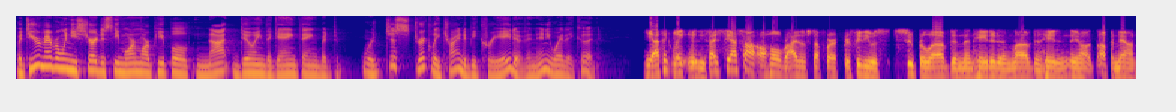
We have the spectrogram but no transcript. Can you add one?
But do you remember when you started to see more and more people not doing the gang thing, but were just strictly trying to be creative in any way they could? Yeah, I think late '80s. I see. I saw a whole rise of stuff where graffiti was super loved and then hated and loved and hated, you know, up and down.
